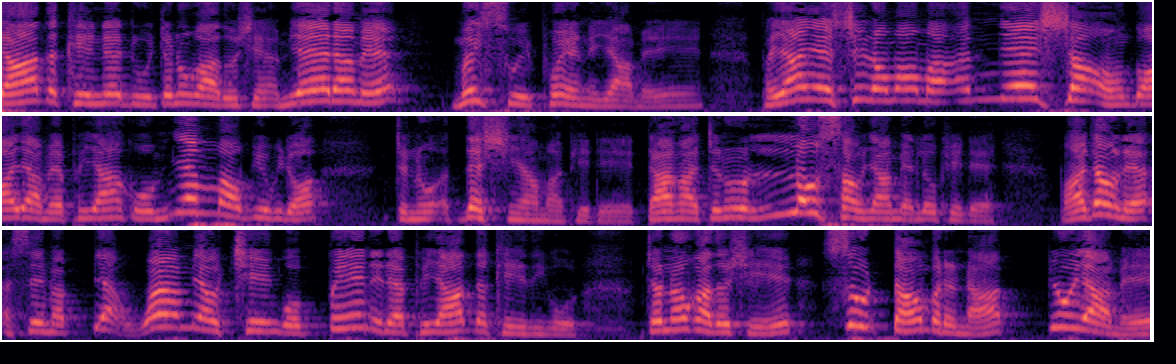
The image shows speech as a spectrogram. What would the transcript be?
ယားသခင်နဲ့တူကျွန်တော်ကဆိုရှင်အမြဲတမ်းပဲမိတ်ဆွေဖွဲ့နေရမယ်ဘုရားရဲ့ရှေ့တော်မှာအမြဲရှောက်အောင်သွားရမယ်ဘုရားကိုမျက်မှောက်ပြုပြီးတော့ ကျွန်တော်အသက်ရှင်ရမှာဖြစ်တယ်ဒါကကျွန်တော်လှုပ်ဆောင်ရမယ်လို့ဖြစ်တယ်ဘာကြောင့်လဲအစင်မပြတ်ဝမ်းမြောက်ခြင်းကိုပေးနေတဲ့ဘုရားသခင်ဒီကိုကျွန်တော်ကဆိုရှင်စွတ်တောင်းပရဏပြုရမယ်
